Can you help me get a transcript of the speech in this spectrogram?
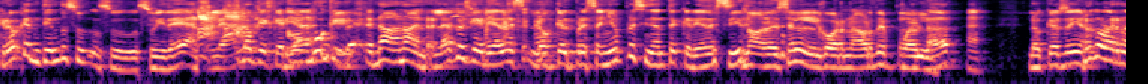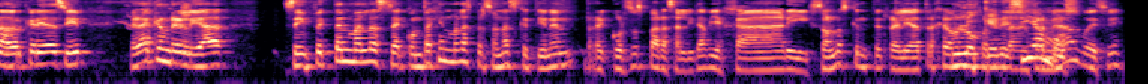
Creo que entiendo su, su, su idea. En realidad lo que quería. ¿Cómo que? No, no, en realidad lo que quería decir. Lo que el pre- señor presidente quería decir. No, es el gobernador de Puebla. Ah, lo que el señor gobernador quería decir era que en realidad se infectan más las, se contagian más las personas que tienen recursos para salir a viajar y son los que en realidad trajeron Lo que decíamos, sí.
